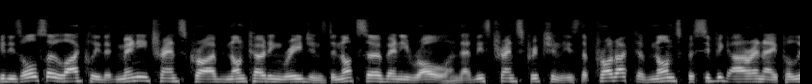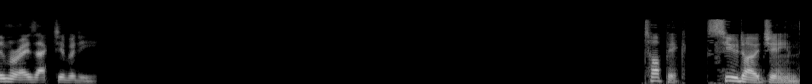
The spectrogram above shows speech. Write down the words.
It is also likely that many transcribed non-coding regions do not serve any role and that this transcription is the product of non-specific RNA polymerase activity. Topic: Pseudogenes.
